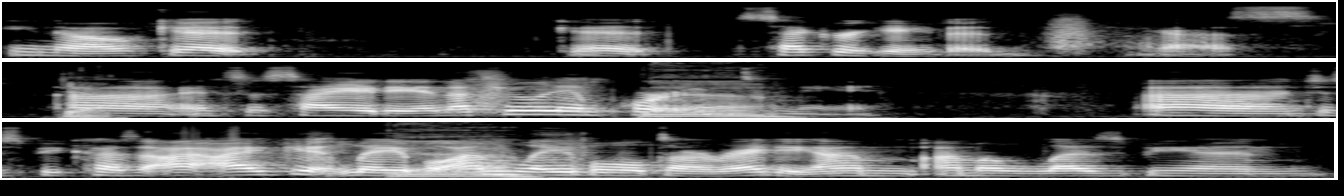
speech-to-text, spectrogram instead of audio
you know get get segregated i guess uh, in society and that's really important Yeah. to me uh, just because I, I get labeled Yeah. i'm labeled already i'm i'm a lesbian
